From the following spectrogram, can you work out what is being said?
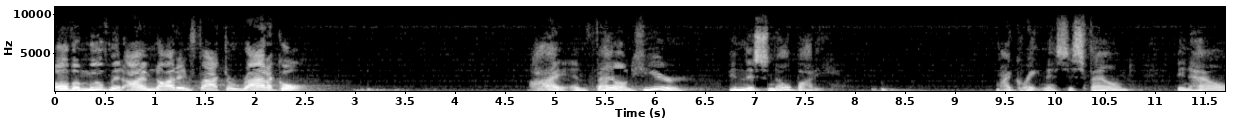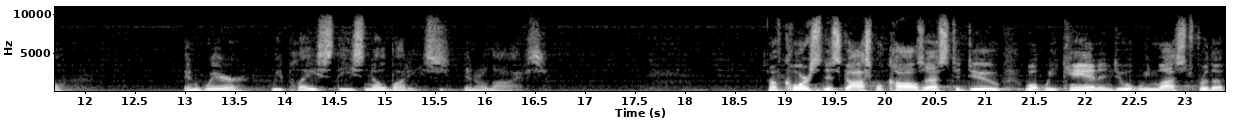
of a movement. I am not, in fact, a radical. I am found here in this nobody. My greatness is found in how and where we place these nobodies in our lives. Of course, this gospel calls us to do what we can and do what we must for the,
